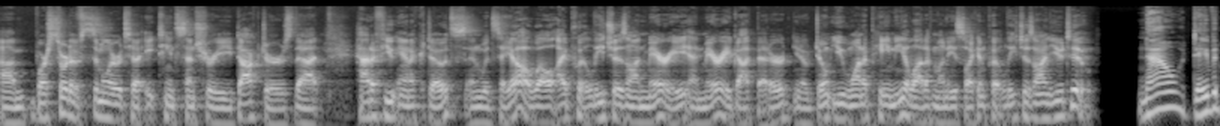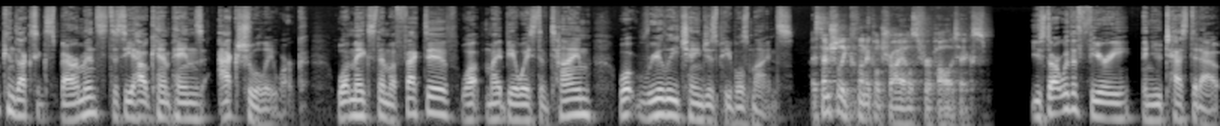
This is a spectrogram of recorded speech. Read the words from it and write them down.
um, were sort of similar to 18th century doctors that had a few anecdotes and would say, oh, well, I put leeches on Mary and Mary got better. You know, don't you want to pay me a lot of money so I can put leeches on you too? Now, David conducts experiments to see how campaigns actually work what makes them effective, what might be a waste of time, what really changes people's minds. Essentially, clinical trials for politics. You start with a theory and you test it out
